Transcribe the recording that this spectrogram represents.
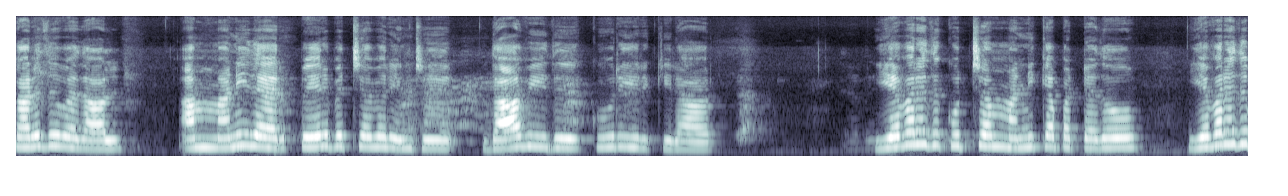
கருதுவதால் அம்மனிதர் பேறு பெற்றவர் என்று தாவீது கூறியிருக்கிறார். எவரது குற்றம் மன்னிக்கப்பட்டதோ எவரது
